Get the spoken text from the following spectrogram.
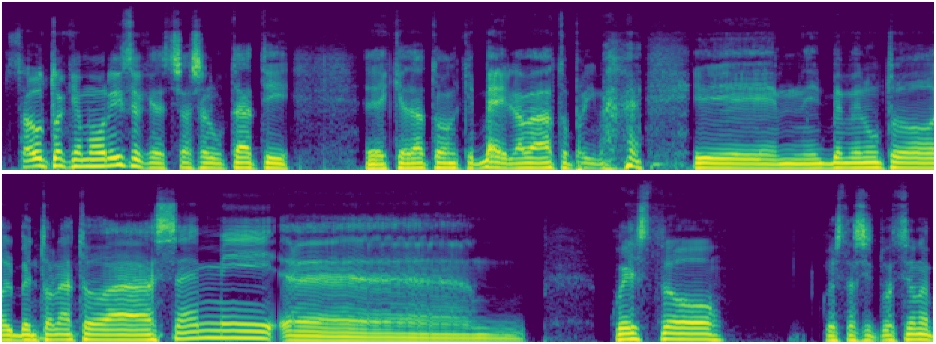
Saluto anche Maurizio che ci ha salutati, eh, che ha dato anche, beh, l'aveva dato prima, Eh, il benvenuto, il bentornato a Sammy. Eh, questo, questa situazione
